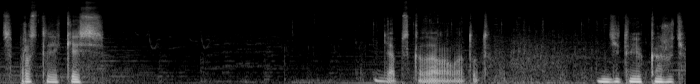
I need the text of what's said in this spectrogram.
Це просто якесь. Я б сказав, але тут. Діти, як кажуть.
